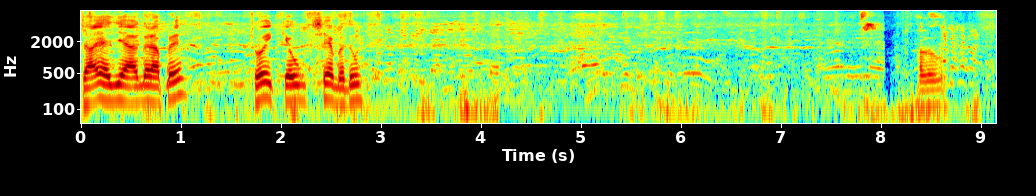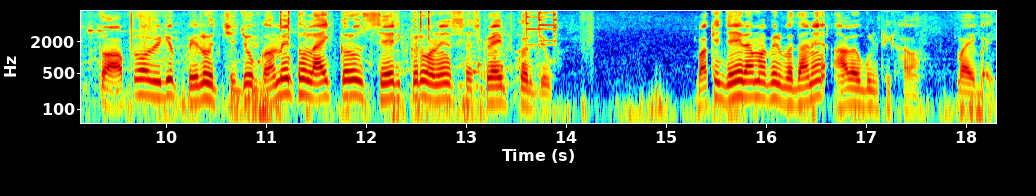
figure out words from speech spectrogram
જાય હજી આગળ આપણે. જોઈ કેવું છે બધું. હલો. તો આપણો આ વીડિયો પહેલો જ છે. જો ગમે તો લાઈક કરો શેર કરો અને સબસ્ક્રાઈબ કરજો. બાકી જય રામાપીર બધાને. આવે ગુલ્ફી ખાવા. બાય બાય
